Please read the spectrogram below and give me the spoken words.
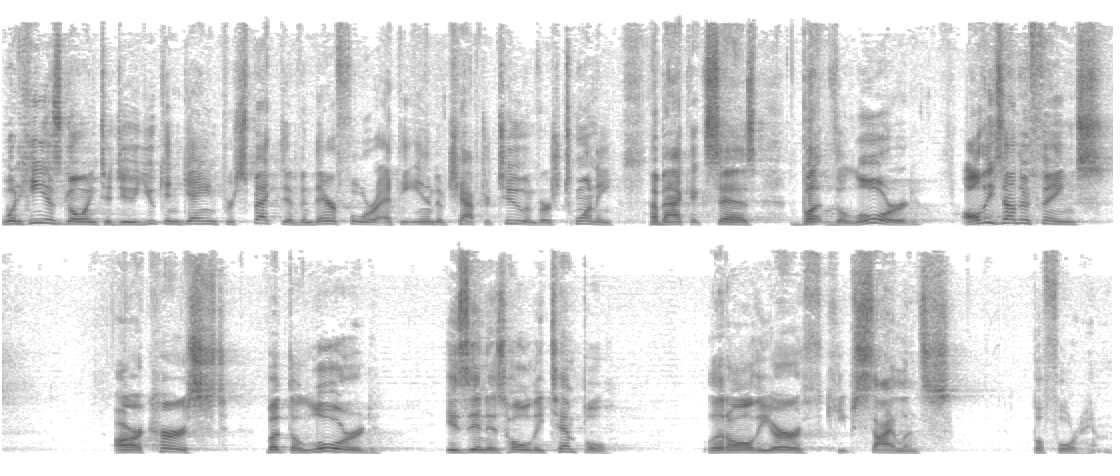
what He is going to do, you can gain perspective. And therefore, at the end of chapter 2 and verse 20, Habakkuk says, But the Lord, all these other things are accursed, but the Lord is in His holy temple. Let all the earth keep silence before Him.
